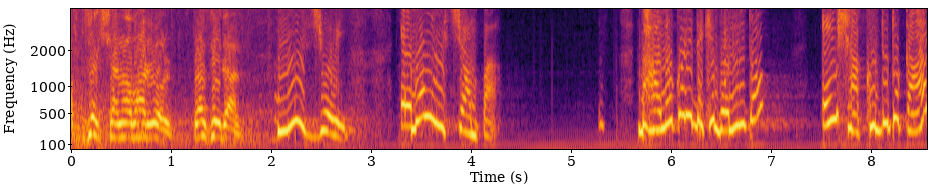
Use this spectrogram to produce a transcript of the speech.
Objection over president miss Jui এবং মিস চম্পা। ভালো করে দেখে বলুন তো এই স্বাক্ষর দুটো কার?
